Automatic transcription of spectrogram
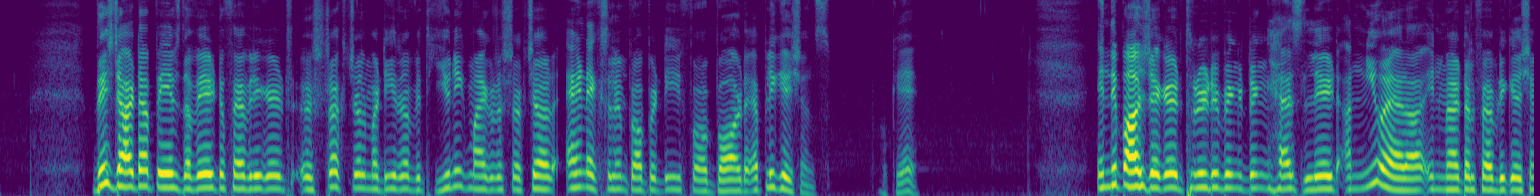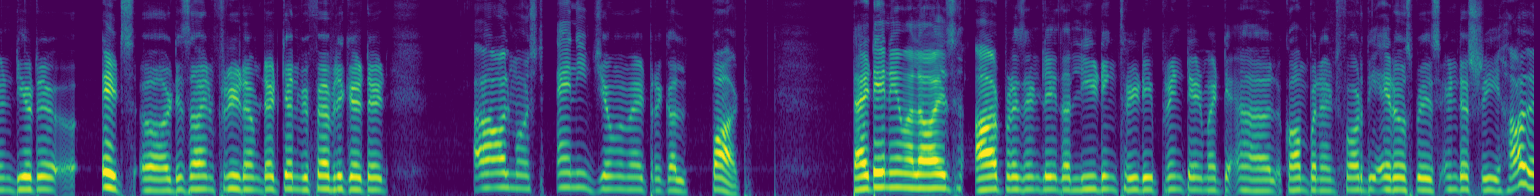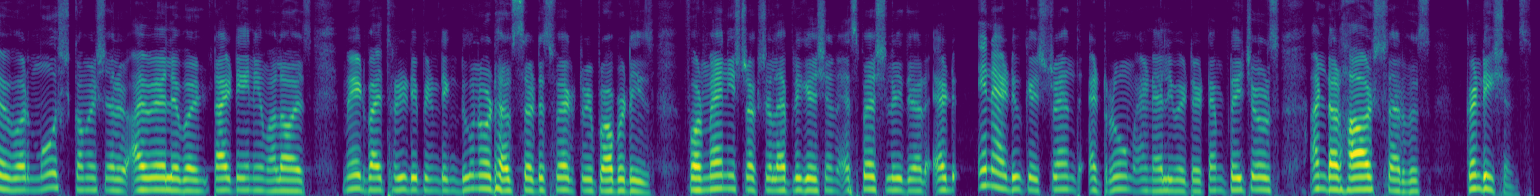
This data paves the way to fabricate uh, structural material with unique microstructure and excellent properties for broad applications. Okay. In the past decade, 3D printing has laid a new era in metal fabrication due to uh, its uh, design freedom that can be fabricated almost any geometrical part. Titanium alloys are presently the leading 3D printed uh, for the aerospace industry. However, most commercially available titanium alloys made by 3D printing do not have satisfactory properties for many structural applications, especially their inadequate strength at room and elevated temperatures under harsh service conditions.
